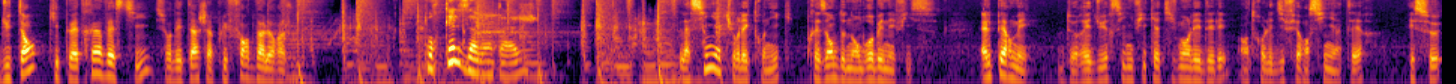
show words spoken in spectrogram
Du temps qui peut être réinvesti sur des tâches à plus forte valeur ajoutée. Pour quels avantages? La signature électronique présente de nombreux bénéfices. Elle permet de réduire significativement les délais entre les différents signataires, et ce,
